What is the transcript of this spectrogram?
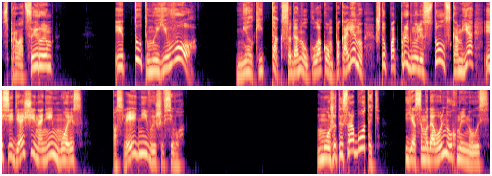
спровоцируем. И тут мы его... Мелкий так саданул кулаком по колену, что подпрыгнули стол, скамья и сидящий на ней Морис. Последний выше всего. «Может и сработать!» Я самодовольно ухмыльнулась.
